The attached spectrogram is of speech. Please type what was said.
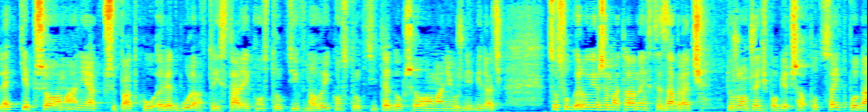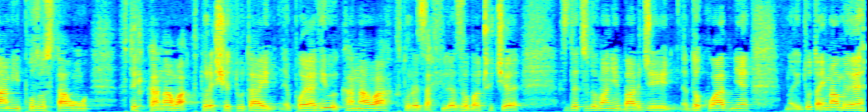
lekkie przełamanie jak w przypadku Red Bulla w tej starej konstrukcji, w nowej konstrukcji tego przełamania już nie widać, co sugeruje, że McLaren chce zabrać dużą część powietrza pod sidepodami, pozostałą w tych kanałach, które się tutaj pojawiły kanałach, które za chwilę zobaczycie zdecydowanie bardziej dokładnie. No i tutaj mamy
